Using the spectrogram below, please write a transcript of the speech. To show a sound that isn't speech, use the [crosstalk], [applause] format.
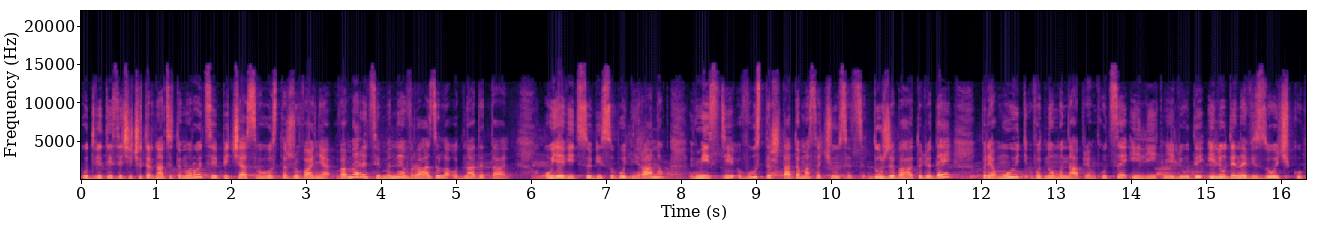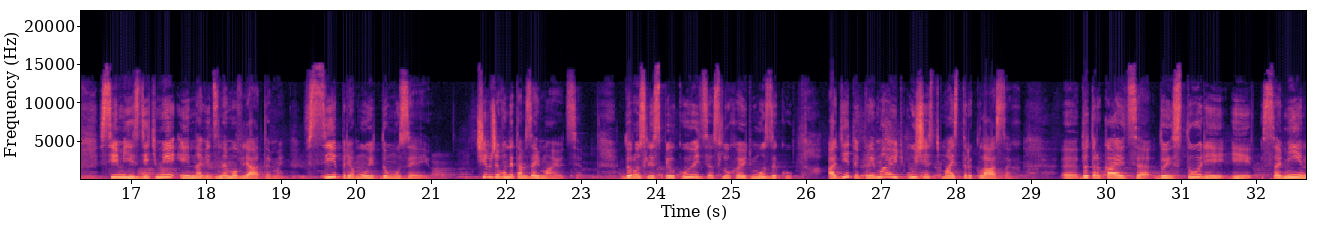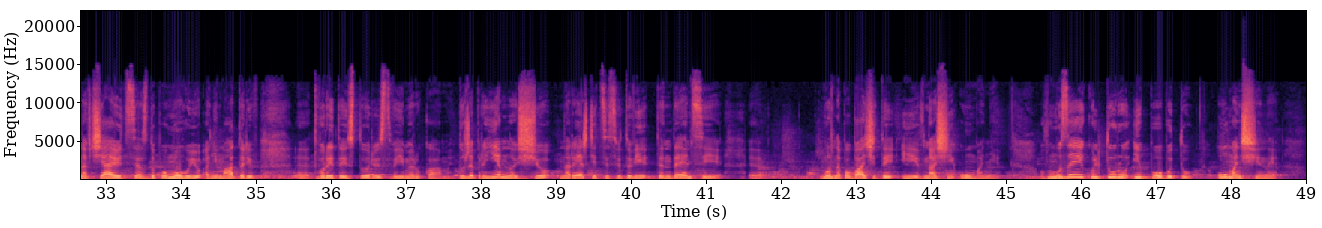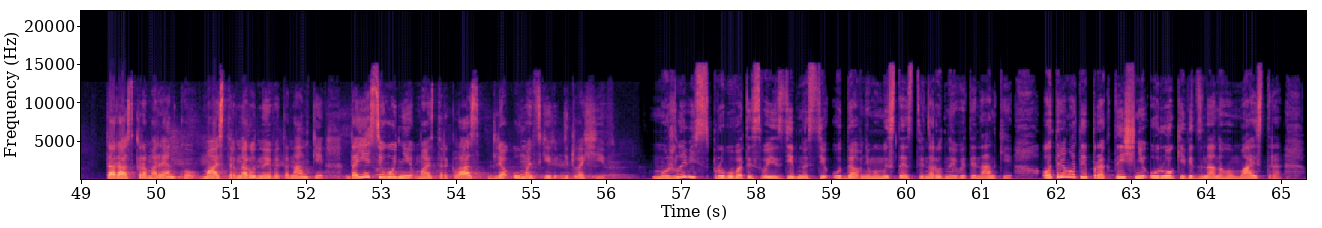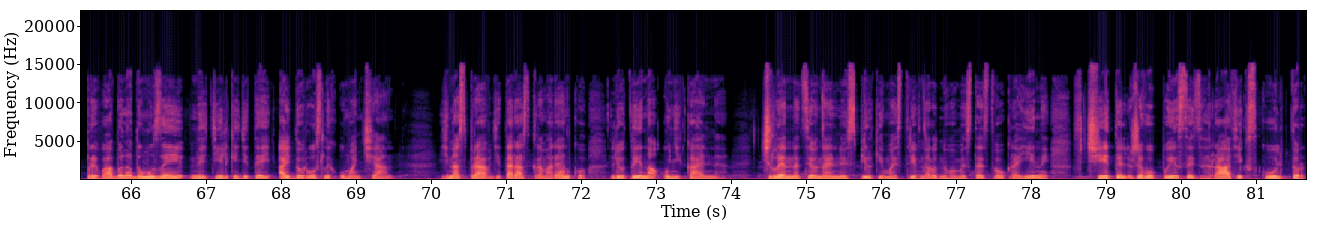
У 2014 році під час свого стажування в Америці мене вразила одна деталь. Уявіть собі суботній ранок в місті Вустер, штата Масачусетс. Дуже багато людей прямують в одному напрямку. Це і літні люди, і люди на візочку, сім'ї з дітьми і навіть з немовлятами. Всі прямують до музею. Чим же вони там займаються? Дорослі спілкуються, слухають музику, а діти приймають участь в майстер-класах, доторкаються до історії і самі навчаються з допомогою аніматорів е, творити історію своїми руками. Дуже приємно, що нарешті ці світові тенденції е, можна побачити і в нашій Умані. В музеї культури і побуту Уманщини Тарас Крамаренко, майстер народної ветенанки, дає сьогодні майстер-клас для уманських дітлахів. Можливість спробувати свої здібності у давньому мистецтві народної ветенанки, отримати практичні уроки від знаного майстра привабила до музею не тільки дітей, а й дорослих уманчан. І насправді Тарас Крамаренко людина унікальна. Член Національної спілки майстрів народного мистецтва України, вчитель, живописець, графік, скульптор.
